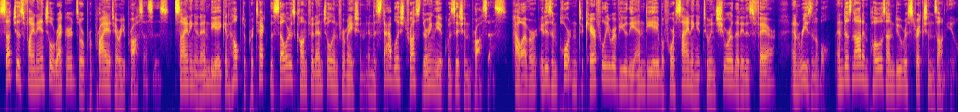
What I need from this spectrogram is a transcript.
such as financial records or proprietary processes. Signing an NDA can help to protect the seller's confidential information and establish trust during the acquisition process. However, it is important to carefully review the NDA before signing it to ensure that it is fair and reasonable and does not impose undue restrictions on you.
